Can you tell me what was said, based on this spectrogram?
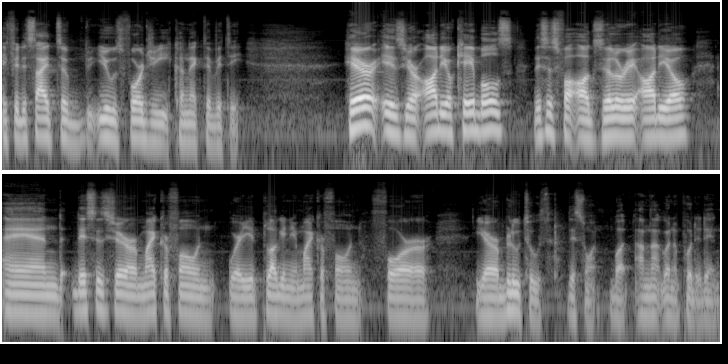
if you decide to use 4G connectivity. Here is your audio cables. This is for auxiliary audio and this is your microphone where you'd plug in your microphone for your Bluetooth, this one, but I'm not going to put it in.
